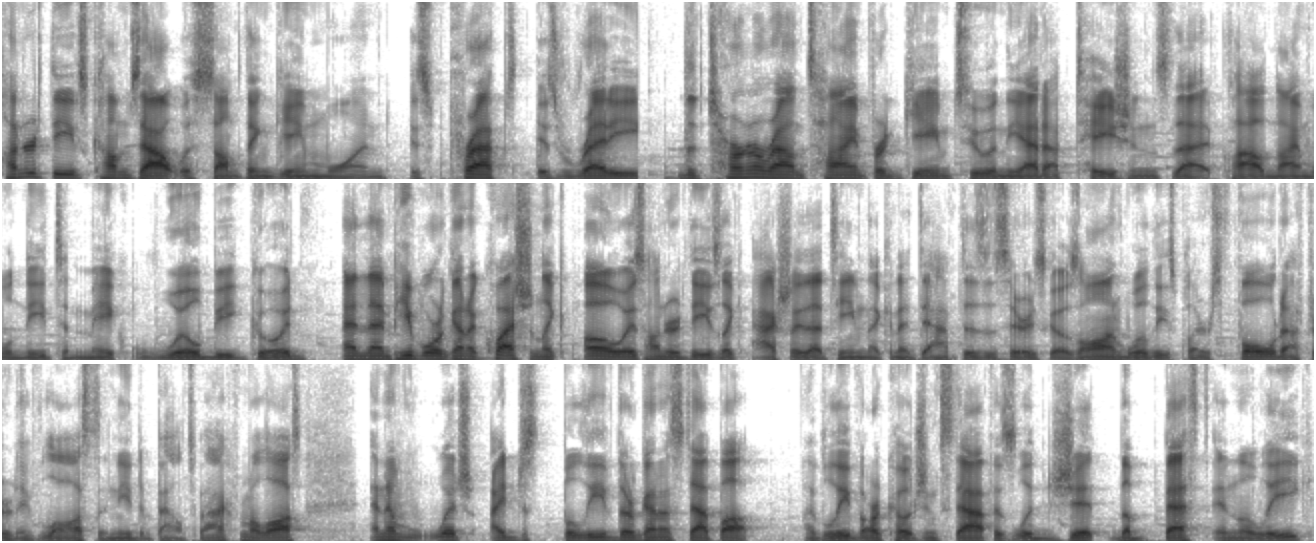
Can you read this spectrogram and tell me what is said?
100 Thieves comes out with something game one, is prepped, is ready. The turnaround time for game two and the adaptations that Cloud9 will need to make will be good. And then people were going to question, like, oh, is 100 Thieves like actually that team that can adapt as the series goes on? Will these players fold after they've lost and need to bounce back from a loss? And of which I just believe they're going to step up. I believe our coaching staff is legit the best in the league,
